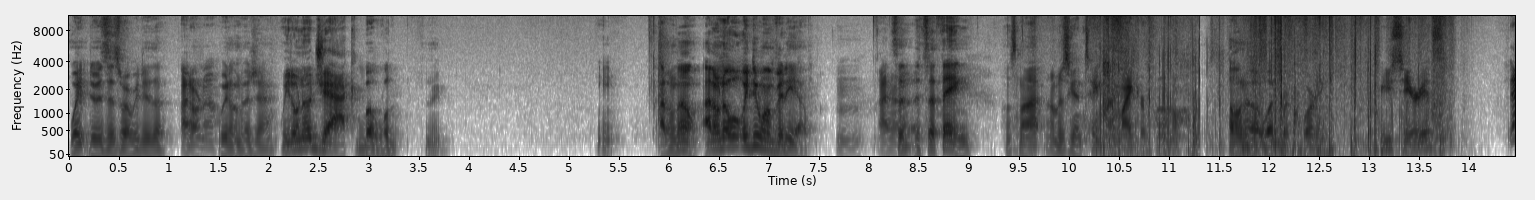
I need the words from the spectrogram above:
Wait, do is this where we do the? I don't know. We don't know Jack, We don't know Jack. but we'll. Hmm. I don't know. I don't know what we do on video. I It's a, know. it's a thing. It's not. I'm just going to take my microphone off. Oh no, it wasn't recording. Are you serious?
